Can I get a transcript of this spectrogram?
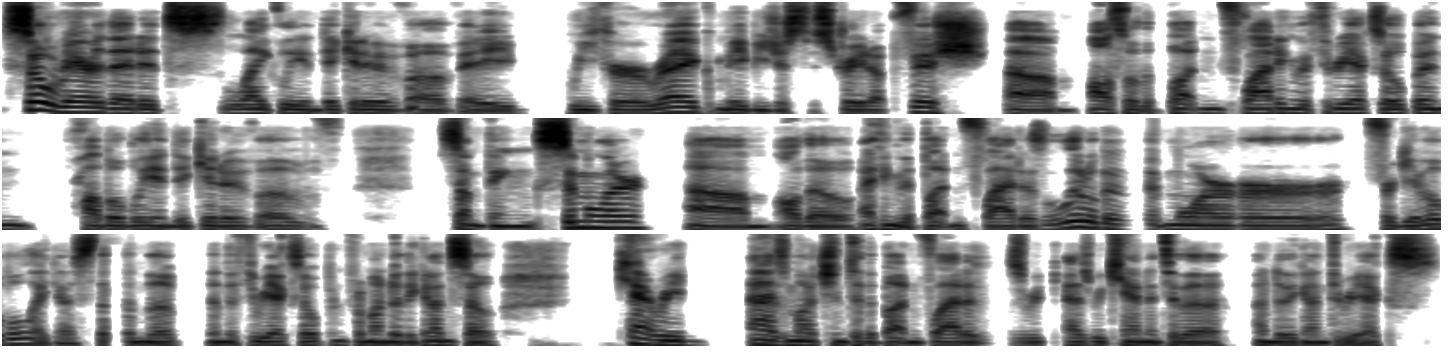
so rare that it's likely indicative of a weaker reg, maybe just a straight up fish. Um, also, the button flatting the three X open, probably indicative of something similar. Um, although I think the button flat is a little bit more forgivable, I guess, than the than the three X open from under the gun. So can't read as much into the button flat as we as we can into the under the gun three X.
